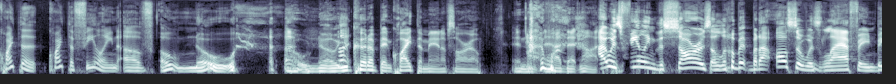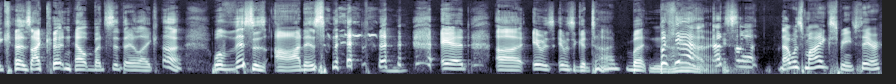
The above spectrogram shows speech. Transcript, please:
quite the quite the feeling of oh no. Oh no, you could have been quite the man of sorrow, and had that not. I was feeling the sorrows a little bit, but I also was laughing because I couldn't help but sit there like, huh, well, this is odd, isn't it? and uh, it was it was a good time. But but yeah, that's uh, that was my experience there.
